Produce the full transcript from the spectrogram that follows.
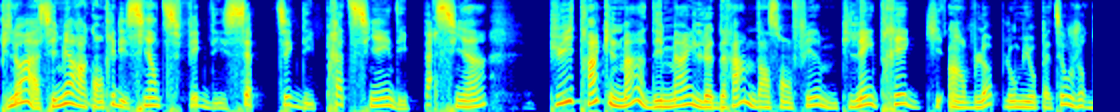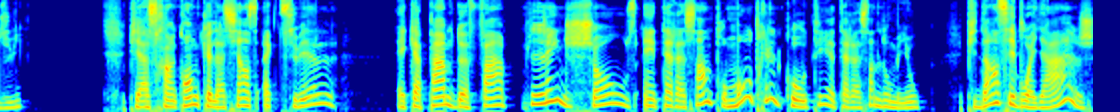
Puis là, elle s'est mise à rencontrer des scientifiques, des sceptiques, des praticiens, des patients, puis, tranquillement, elle démêle le drame dans son film, puis l'intrigue qui enveloppe l'homéopathie aujourd'hui. Puis elle se rend compte que la science actuelle est capable de faire plein de choses intéressantes pour montrer le côté intéressant de l'homéo. Puis dans ses voyages,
